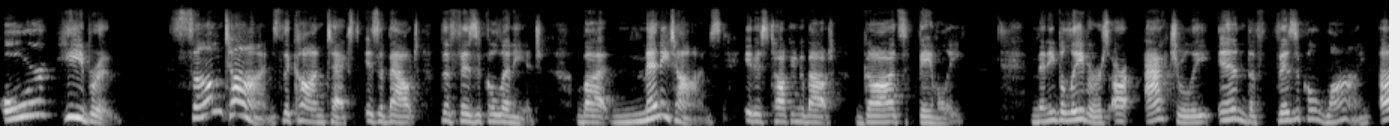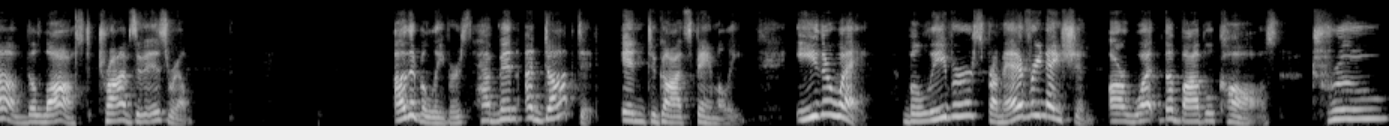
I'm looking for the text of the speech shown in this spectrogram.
or Hebrew, sometimes the context is about the physical lineage, but many times it is talking about God's family. Many believers are actually in the physical line of the lost tribes of Israel other believers have been adopted into God's family. Either way, believers from every nation are what the Bible calls true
